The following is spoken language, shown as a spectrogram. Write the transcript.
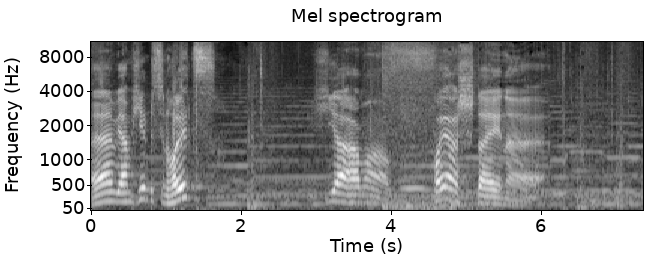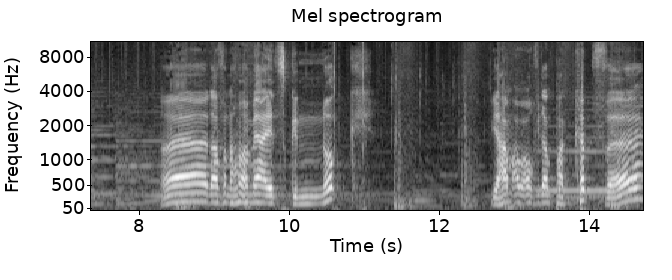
Äh, wir haben hier ein bisschen Holz. Hier haben wir Feuersteine. Äh, davon haben wir mehr als genug. Wir haben aber auch wieder ein paar Köpfe.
